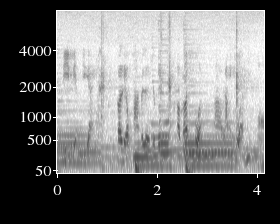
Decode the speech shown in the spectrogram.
สี่เหลี่ยมใหญ่ๆก็เลี้ยวขวาไปเลยจะเป็นคำว่าสวนอ่าหลังสวนอ๋อ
